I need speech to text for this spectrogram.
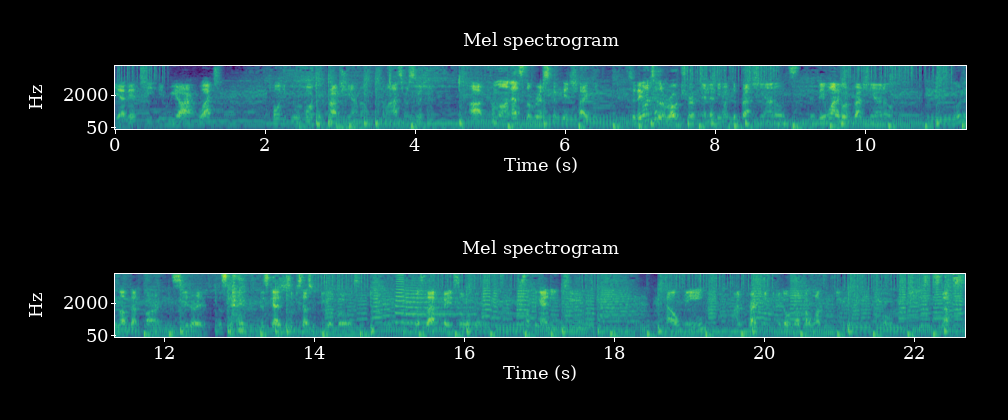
Yeah, Vici, here we are. What? I told you we were going to Bracciano. Come on, that's the risk of Uh, come on, that's the risk of hitchhiking. So they went to the road trip, and then they went to Bracciano. It's, they want to go to Bracciano. Road is not that far. I can see it right. This guy, this guy's just obsessed with UFOs. What's that face over there? Something I need to tell me? I'm pregnant. I don't know if I want to keep it. Oh, Jesus, that's...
